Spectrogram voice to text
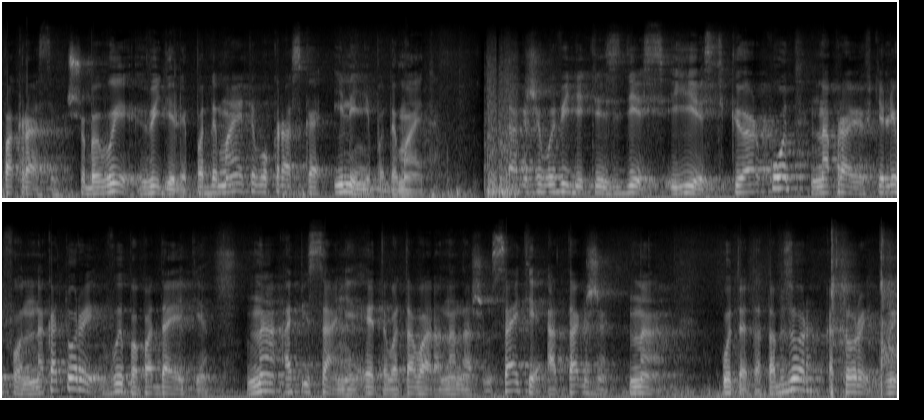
покрасим, чтобы вы видели, поднимает его краска или не поднимает. Также вы видите, здесь есть QR-код, направив телефон, на который вы попадаете на описание этого товара на нашем сайте, а также на вот этот обзор, который вы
